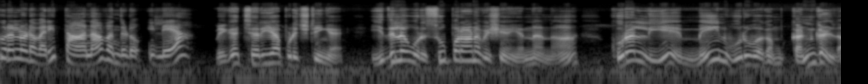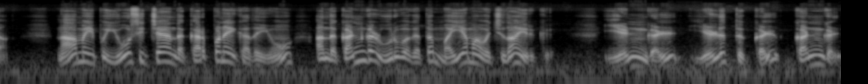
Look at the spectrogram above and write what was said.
குரலோட வரி தானா வந்துடும் இல்லையா? மிகச்சரியா பிடிச்சிட்டீங்க. இதுல ஒரு சூப்பரான விஷயம் என்னன்னா குரல்லையே மெயின் உருவகம் கண்கள் தான். நாம இப்ப யோசிச்ச அந்த கற்பனை கதையும் அந்த கண்கள் உருவகத்தை மையமா வச்சுதான் இருக்கு. எண்கள் எழுத்துக்கள் கண்கள்.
